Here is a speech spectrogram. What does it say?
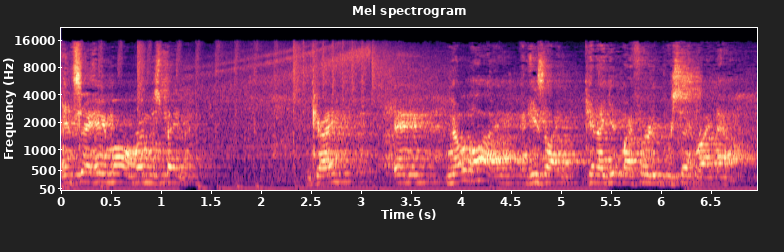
and say, hey, mom, run this payment. Okay? And no lie, and he's like, can I get my 30% right now?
